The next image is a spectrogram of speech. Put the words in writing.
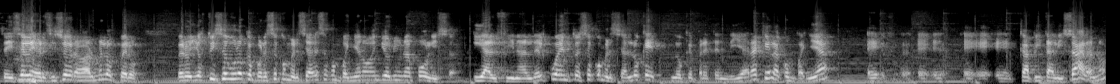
se hice el ejercicio de grabármelo, pero, pero yo estoy seguro que por ese comercial esa compañía no vendió ni una póliza. Y al final del cuento, ese comercial lo que, lo que pretendía era que la compañía eh, eh, eh, capitalizara, ¿no?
